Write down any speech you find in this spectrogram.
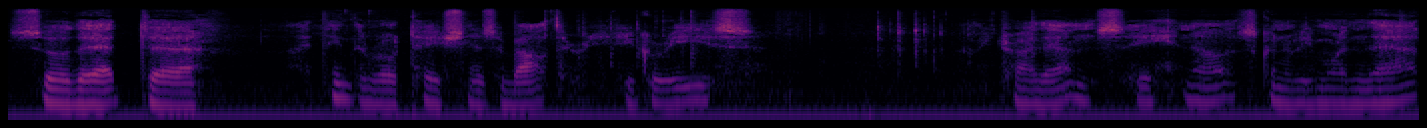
so that uh, I think the rotation is about 30 degrees. Let me try that and see. No, it's going to be more than that.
